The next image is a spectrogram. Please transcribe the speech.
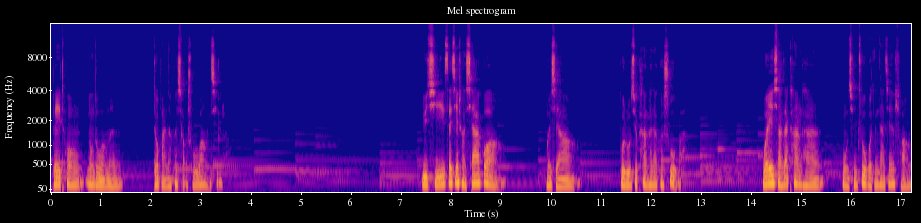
悲痛弄得我们都把那棵小树忘记了。与其在街上瞎逛，我想。不如去看看那棵树吧。我也想再看看母亲住过的那间房。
